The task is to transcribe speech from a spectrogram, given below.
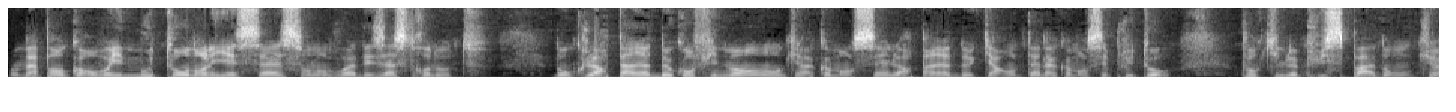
On n'a pas encore envoyé de moutons dans l'ISS, on envoie des astronautes. Donc leur période de confinement donc, a commencé, leur période de quarantaine a commencé plus tôt, pour qu'ils ne puissent pas donc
